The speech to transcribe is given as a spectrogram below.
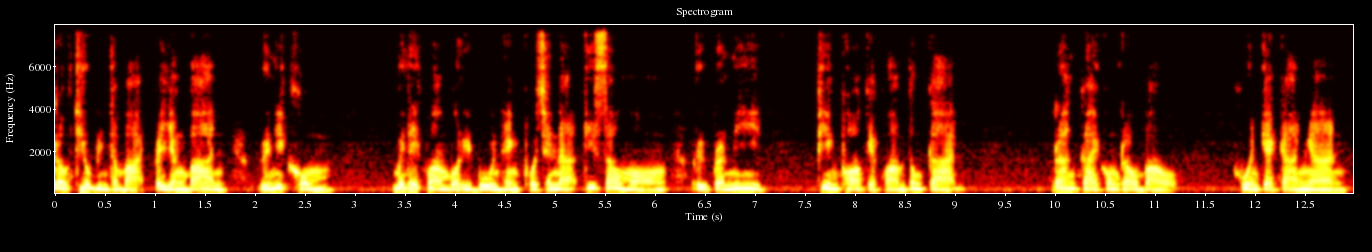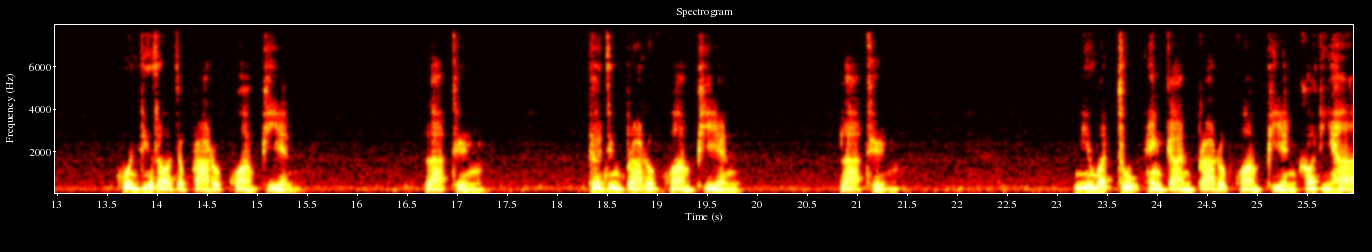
เราเที่ยวบินธบาตไปยังบ้าน หรือนิคม ไม่ได้ความบริบูรณ์แห่งโภชนะที่เศร้าหมอง หรือประนีตเพียงพอแก่ความต้องการ ร่างกายของเราเบา ควรแก่การงาน ควรที่เราจะปรารบความเพียร ละถึง เธอจึงปรารบความเพียร ละถึงนี้วัตถุแห่งการปรารบความเพียรข้อที่ห้า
